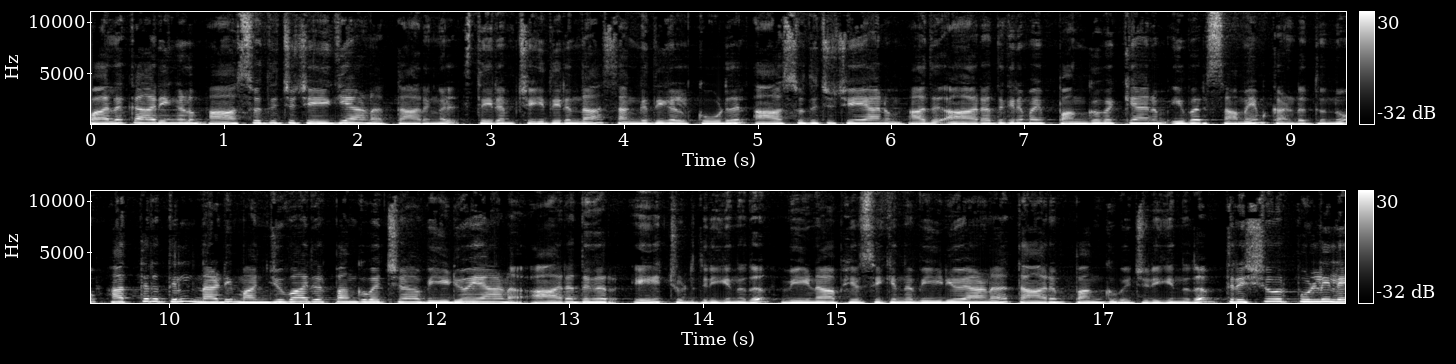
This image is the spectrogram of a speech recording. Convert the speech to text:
പല കാര്യങ്ങളും ആസ്വദിച്ചു ചെയ്യുകയാണ് താരങ്ങൾ. സ്ഥിരം ചെയ്തിരുന്ന സംഗതികൾ കൂടുതൽ ആസ്വദിച്ചു ചെയ്യാനും അത് ആരാധകരുമായി പങ്കുവെക്കാനും ഇവർ സമയം കണ്ടെത്തുന്നു. അത്തരത്തിൽ നടി മഞ്ജു വാര്യർ പങ്കുവച്ച വീഡിയോയാണ് ആരാധകർ ഏറ്റെടുത്തിരിക്കുന്നത്. വീണ അഭ്യസിക്കുന്ന വീഡിയോയാണ് താരം പങ്കുവച്ചിരിക്കുന്നത് തൃശൂർ പുള്ളിലെ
